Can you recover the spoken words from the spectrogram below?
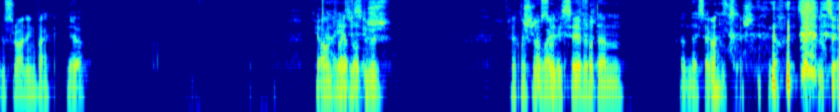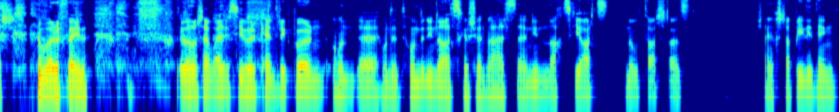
Aus Running Back. Ja. Ja, und ja, weißt ja, du, vielleicht noch Schluss habe ich gesehen Receiver. von dem... Ah, nein, sag Was? du zuerst. Nach, sag du zuerst. What a fail. Wir haben schon Wide Receiver, Kendrick Byrne, und, äh, 100, 189, wie schön wär's. Äh, 89 Yards, no Touchdowns. Ist eigentlich ein stabiles Ding.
